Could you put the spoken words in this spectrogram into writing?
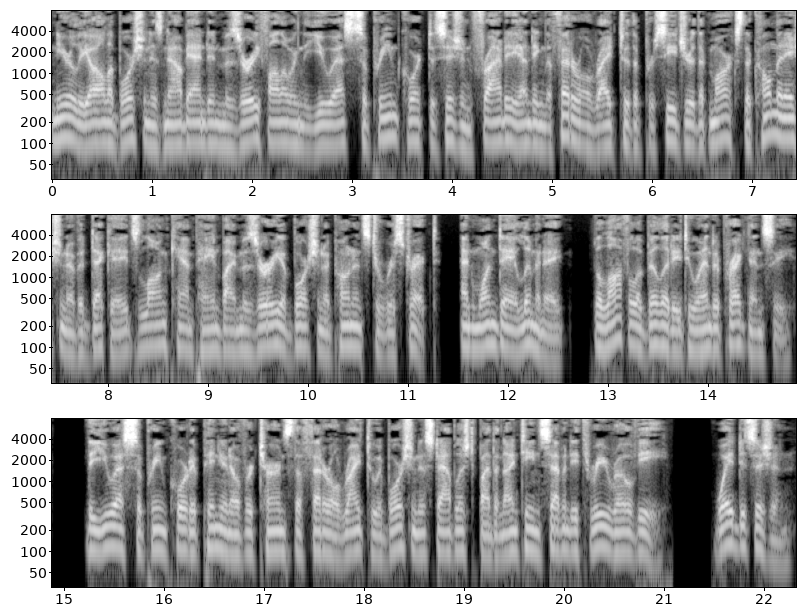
Nearly all abortion is now banned in Missouri following the U.S. Supreme Court decision Friday ending the federal right to the procedure that marks the culmination of a decades-long campaign by Missouri abortion opponents to restrict, and one day eliminate, the lawful ability to end a pregnancy. The U.S. Supreme Court opinion overturns the federal right to abortion established by the 1973 Roe v. Wade decision.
